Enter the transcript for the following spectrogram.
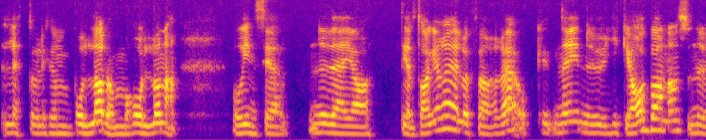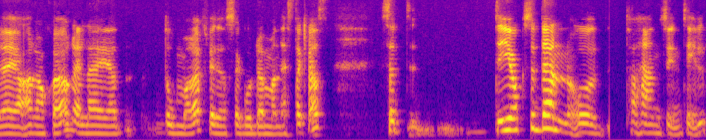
lätt att liksom bolla de rollerna och inse att nu är jag deltagare eller förare och nej, nu gick jag av banan så nu är jag arrangör eller är jag domare för att jag ska gå och döma nästa klass. Så att det är också den att ta hänsyn till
